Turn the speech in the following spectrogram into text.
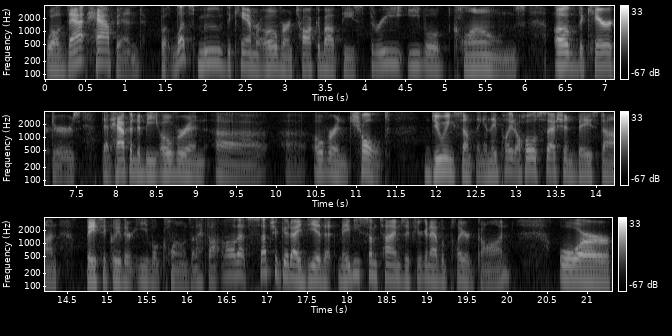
well, that happened, but let's move the camera over and talk about these three evil clones of the characters that happen to be over in uh, uh, over in Chult doing something, and they played a whole session based on basically their evil clones. And I thought, oh, that's such a good idea that maybe sometimes if you're going to have a player gone, or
